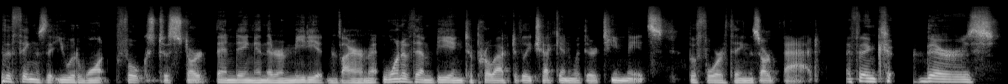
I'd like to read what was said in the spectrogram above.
The things that you would want folks to start bending in their immediate environment, one of them being to proactively check in with their teammates before things are bad. I think there's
